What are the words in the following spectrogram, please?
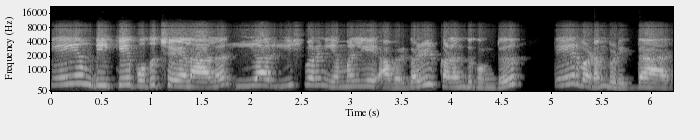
கே எம் டி கே பொதுச் செயலாளர் இ ஆர் ஈஸ்வரன் எம்எல்ஏ அவர்கள் கலந்து கொண்டு தேர்வடம் பிடித்தார்.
